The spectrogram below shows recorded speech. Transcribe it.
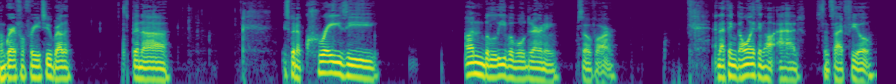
I'm grateful for you too, brother. It's been a it's been a crazy, unbelievable journey so far. And I think the only thing I'll add, since I feel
